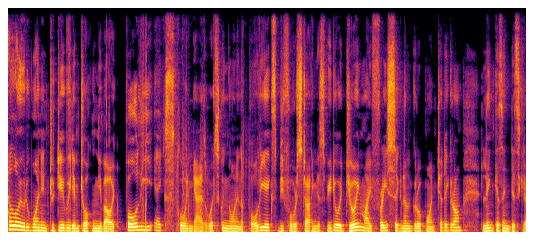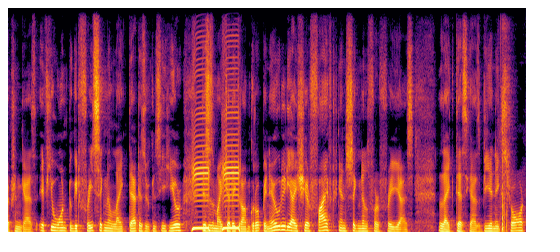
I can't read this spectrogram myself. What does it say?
Hello everyone and today video I'm talking about PolyX coin guys. What's going on in the PolyX? Before starting this video join my free signal group on telegram. Link is in description guys. If you want to get free signal like that as you can see here this is my telegram group and every day I share 5 to 10 signal for free guys like this. Guys bnx short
